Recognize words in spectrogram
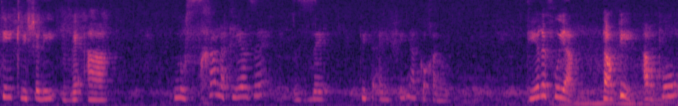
תהיי כלי שלי, והנוסחה לכלי הזה זה תתעייפי מהכוחנות. תהיי רפויה, תרפי, הרפו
